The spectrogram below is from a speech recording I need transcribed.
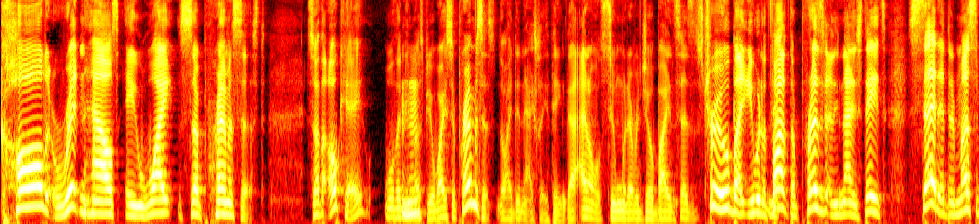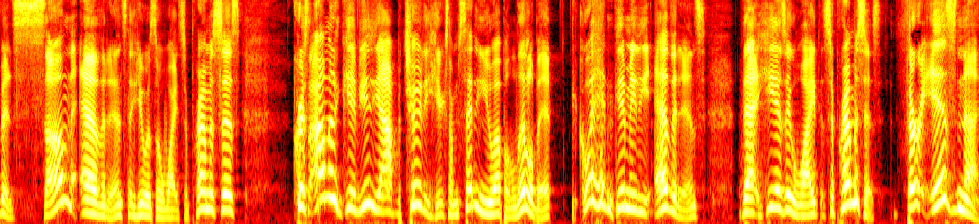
called Rittenhouse a white supremacist. So I thought, okay, well, then mm-hmm. he must be a white supremacist. No, I didn't actually think that. I don't assume whatever Joe Biden says is true, but you would have thought if the president of the United States said it, there must have been some evidence that he was a white supremacist. Chris, I'm going to give you the opportunity here because I'm setting you up a little bit. Go ahead and give me the evidence that he is a white supremacist. There is none.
